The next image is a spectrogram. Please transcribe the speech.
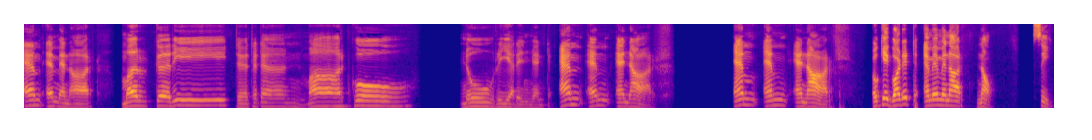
mmnr -ta, Marco, no rearrangement, MMNR, MMNR. Okay, got it? MMNR. Now, see.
